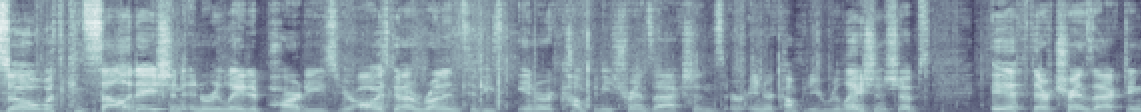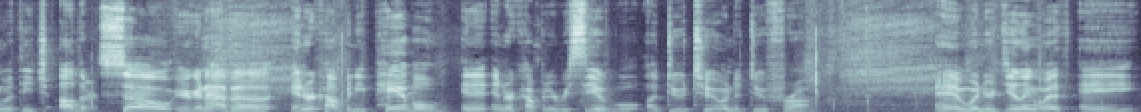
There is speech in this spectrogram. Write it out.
So with consolidation and related parties, you're always going to run into these intercompany transactions or intercompany relationships if they're transacting with each other. So you're going to have a intercompany payable and an intercompany receivable, a due to and a due from. And when you're dealing with a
